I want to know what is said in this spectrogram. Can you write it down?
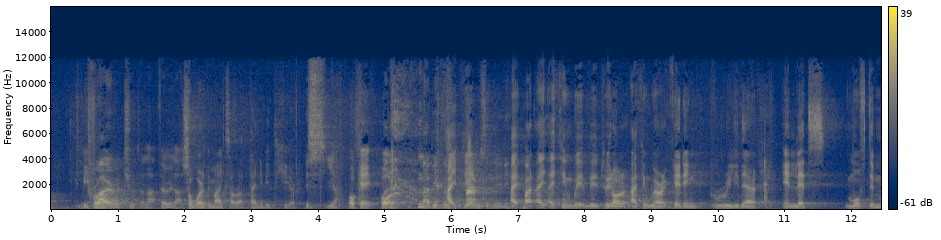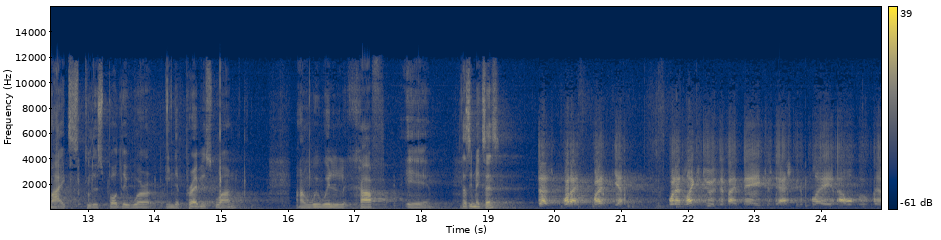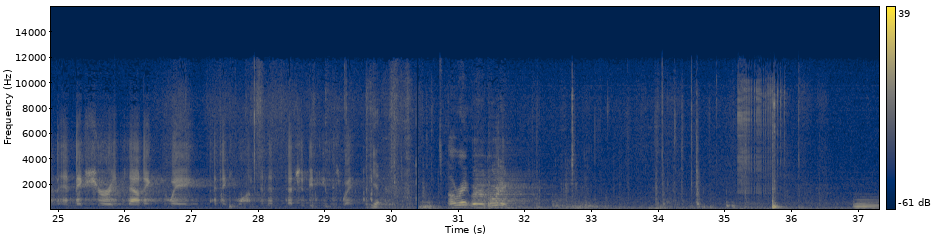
Before. prior to the la- very last. So where the mics are a tiny bit here. It's yeah. Okay, Paul. Might be I think, hallucinating. I, but I, I think we, between all, I think we are getting really there. And let's move the mics to the spot they were in the previous one, and we will have a. Does it make sense? does. What I, what yeah. What I'd like to do is, if I may, just ask you to play, and I will move them and make sure it's sounding the way I think you want, and then that should be the easiest way. Yeah. All right, we're recording. Just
